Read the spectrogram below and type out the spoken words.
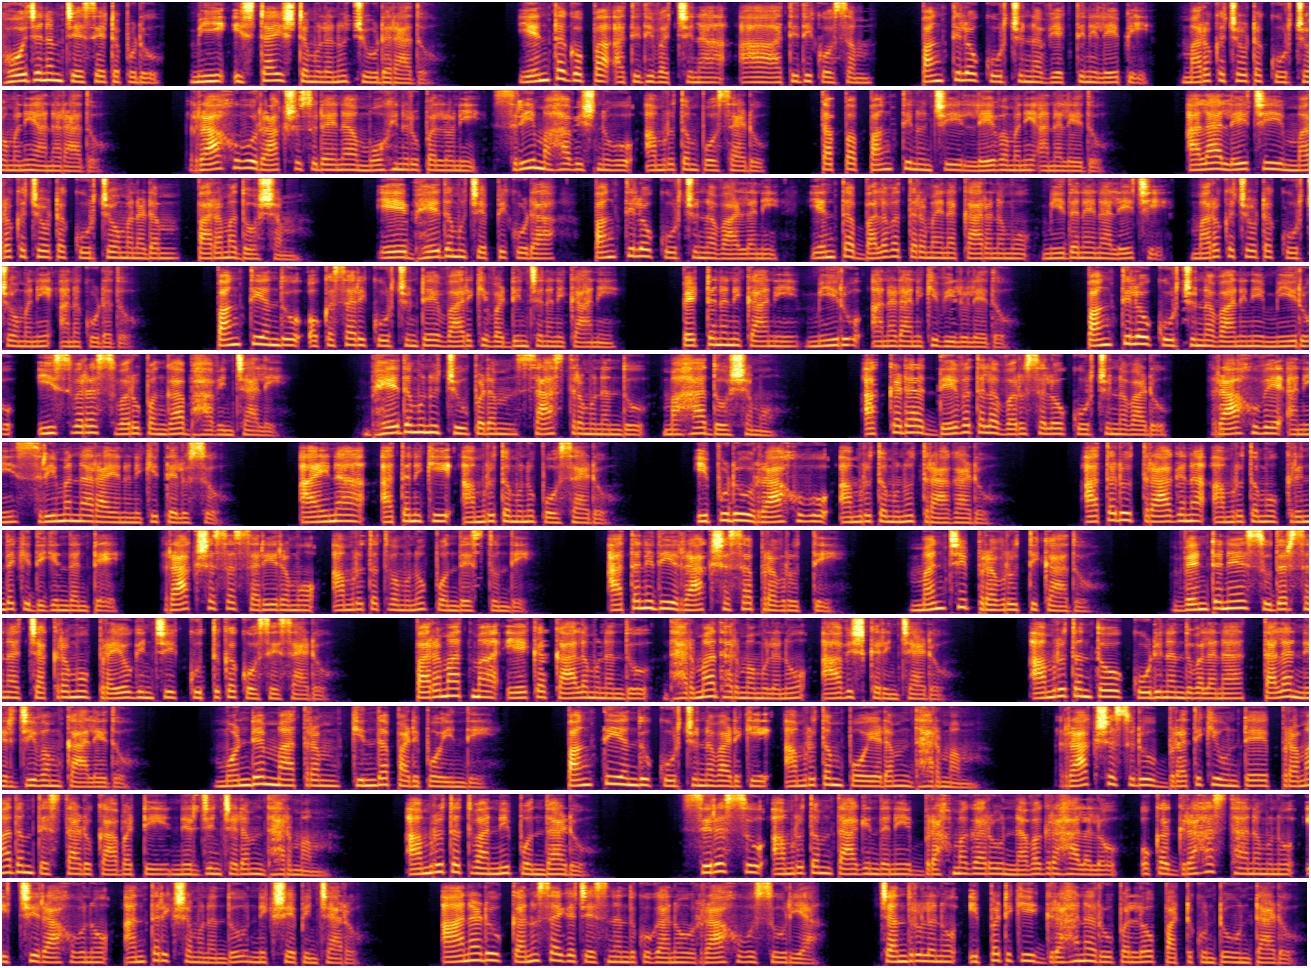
భోజనం చేసేటప్పుడు మీ ఇష్టాయిష్టములను చూడరాదు. ఎంత గొప్ప అతిథి వచ్చినా ఆ అతిథి కోసం పంక్తిలో కూర్చున్న వ్యక్తిని లేపి మరొకచోట కూర్చోమని అనరాదు. రాహువు రాక్షసుడైన మోహినిరూపంలోని శ్రీ మహావిష్ణువు అమృతం పోశాడు తప్ప పంక్తి నుంచి లేవమని అనలేదు. అలా లేచి మరొకచోట కూర్చోమనడం పరమదోషం. ఏ భేదము చెప్పికూడా పంక్తిలో కూర్చున్న వాళ్ళని ఎంత బలవత్తరమైన కారణమో మీదనైనా లేచి మరొకచోట కూర్చోమని అనకూడదు. పంక్తియందు ఒకసారి కూర్చుంటే వారికి వడ్డించనని కాని పెట్టనని కాని మీరు అనడానికి వీలులేదు. పంక్తిలో కూర్చున్న వానిని మీరు ఈశ్వర స్వరూపంగా భావించాలి. భేదమును చూపడం శాస్త్రమునందు మహాదోషము. అక్కడ దేవతల వరుసలో కూర్చున్నవాడు రాహువే అని శ్రీమన్నారాయణునికి తెలుసు. అయినా అతనికి అమృతమును పోశాడు. ఇప్పుడు రాహువు అమృతమును త్రాగాడు. అతడు త్రాగన అమృతము క్రిందకి దిగిందంటే రాక్షస శరీరము అమృతత్వమును పొందేస్తుంది. అతనిది రాక్షస ప్రవృత్తి. మంచి ప్రవృత్తి కాదు. వెంటనే సుదర్శన చక్రము ప్రయోగించి కుత్తుక కోసేశాడు. పరమాత్మ ఏకకాలమునందు ధర్మాధర్మములను ఆవిష్కరించాడు. అమృతంతో కూడినందువలన తల నిర్జీవం కాలేదు. మొండెం మాత్రం కింద పడిపోయింది. పంక్తియందు కూర్చున్నవాడికి అమృతం పోయడం ధర్మం. రాక్షసుడు బ్రతికి ఉంటే ప్రమాదం తెస్తాడు కాబట్టి నిర్జించడం ధర్మం. అమృతత్వాన్ని పొందాడు. శిరస్సు అమృతం తాగిందని బ్రహ్మగారు నవగ్రహాలలో ఒక గ్రహస్థానమును ఇచ్చి రాహువును అంతరిక్షమునందు నిక్షేపించారు. ఆనాడు కనుసైగ చేసినందుకుగాను రాహువు సూర్య. చంద్రులను ఇప్పటికీ గ్రహణ రూపంలో పట్టుకుంటూ ఉంటాడు.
